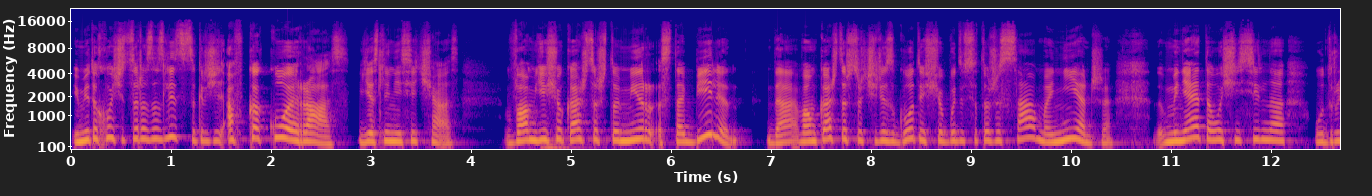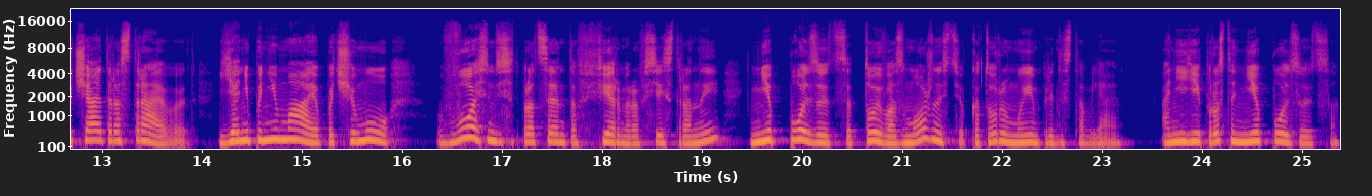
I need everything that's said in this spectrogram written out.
И мне-то хочется разозлиться, закричать, а в какой раз, если не сейчас? Вам еще кажется, что мир стабилен, да, вам кажется, что через год еще будет все то же самое. Нет же. Меня это очень сильно удручает и расстраивает. Я не понимаю, почему 80% фермеров всей страны не пользуются той возможностью, которую мы им предоставляем. Они ей просто не пользуются.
